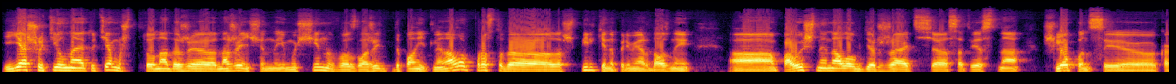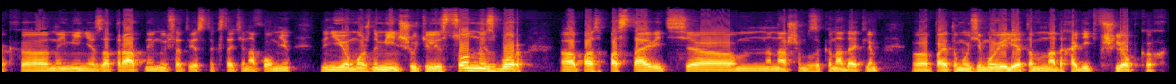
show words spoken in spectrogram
И я шутил на эту тему, что надо же на женщин и мужчин возложить дополнительный налог. Просто шпильки, например, должны а, повышенный налог держать, соответственно, шлепанцы э, как э, наименее затратные. Ну и, соответственно, кстати, напомню, на нее можно меньше утилизационный сбор э, поставить нашим законодателям. Поэтому зимой и летом надо ходить в шлепках,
